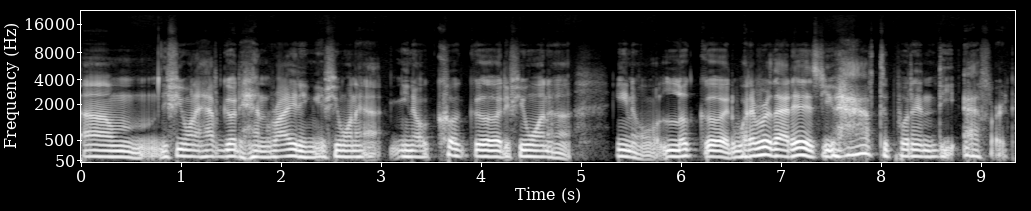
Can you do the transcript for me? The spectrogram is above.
um, if you want to have good handwriting if you want to you know cook good if you want to you know look good whatever that is you have to put in the effort.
